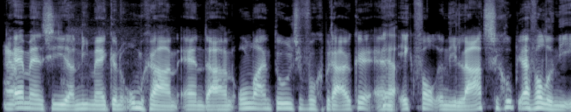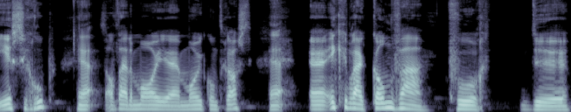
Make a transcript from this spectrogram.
Ja. En mensen die daar niet mee kunnen omgaan en daar een online tooltje voor gebruiken. En Ja. ik val in die laatste groep. Jij valt in die eerste groep. Ja. Dat is altijd een mooi, eh, mooi contrast. Eh, ik gebruik Canva voor de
